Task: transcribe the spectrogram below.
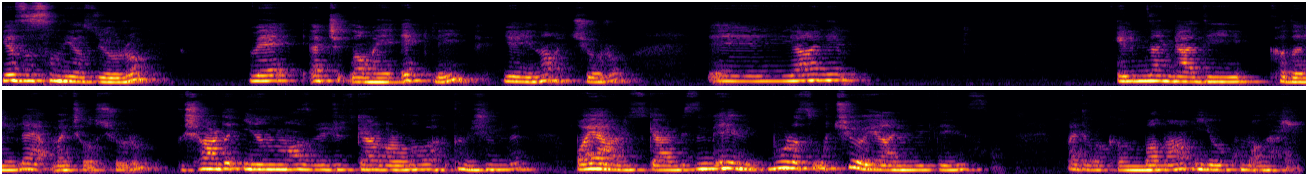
Yazısını yazıyorum. Ve açıklamayı ekleyip yayını açıyorum. Ee, yani elimden geldiği kadarıyla yapmaya çalışıyorum. Dışarıda inanılmaz bir rüzgar var ona baktım şimdi. Bayağı rüzgar. Bizim ev burası uçuyor yani bildiğiniz. Hadi bakalım bana iyi okumalar.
